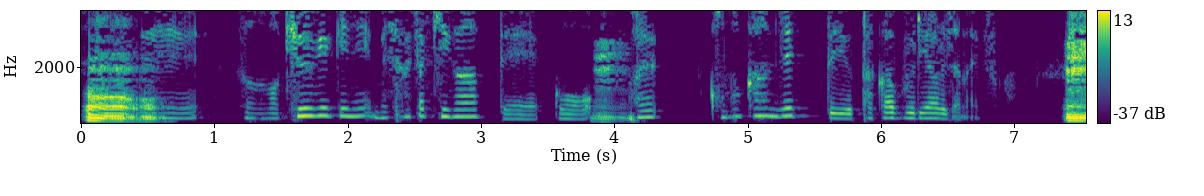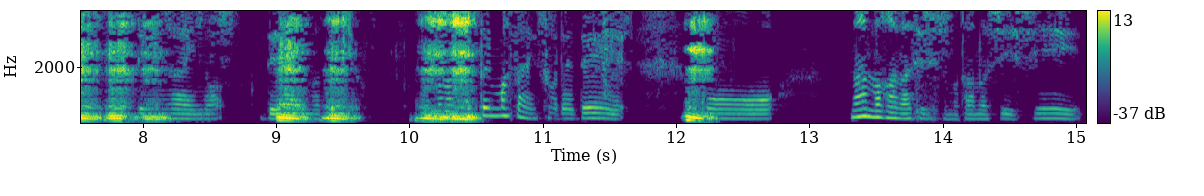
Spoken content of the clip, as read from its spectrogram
うんうんで、その、まあ、急激にめちゃくちゃ気があって、こう、うんあれ、この感じ？っていう高ぶりあるじゃないですか。愛の、出会いの時の。うんまあ本当にまさにそれで、うん。こう、何の話しても楽しいし、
